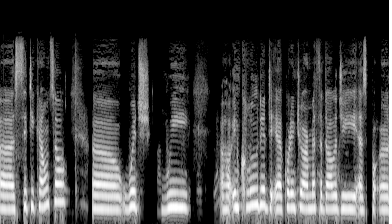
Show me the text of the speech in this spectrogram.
uh, City Council, uh, which we uh, included according to our methodology as uh,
